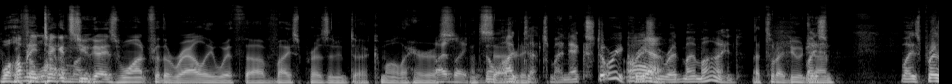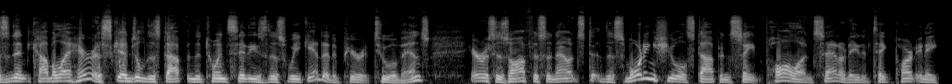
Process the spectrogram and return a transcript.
Well, how many tickets do you guys want for the rally with uh, Vice President uh, Kamala Harris I'd like on one. No, I, that's my next story, Chris. yeah. You read my mind. That's what I do, My, John. Vice President Kamala Harris scheduled to stop in the Twin Cities this weekend and appear at two events. Harris's office announced this morning she will stop in St. Paul on Saturday to take part in a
